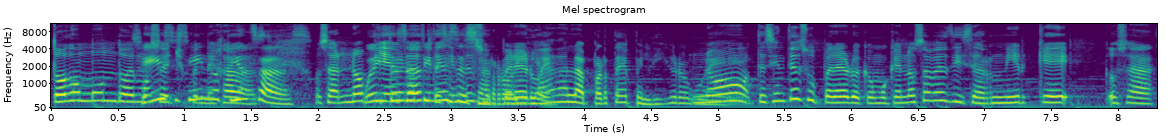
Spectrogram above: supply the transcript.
todo mundo hemos hecho sí, pendejadas. No piensas. O sea, no piensas, no te sientes superhéroe. la parte de peligro, güey. No, te sientes superhéroe, como que no sabes discernir qué, o sea,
